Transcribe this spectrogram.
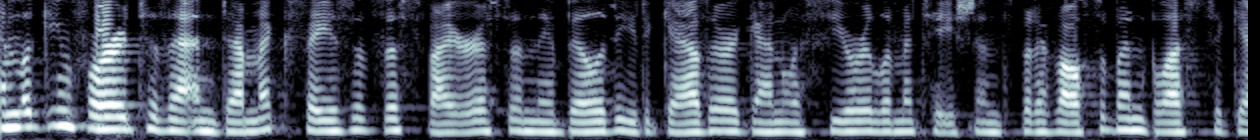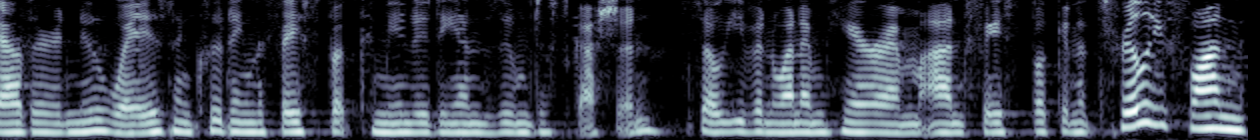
I'm looking forward to the endemic phase of this virus and the ability to gather again with fewer limitations, but I've also been blessed to gather in new ways, including the Facebook community and Zoom discussion. So even when I'm here, I'm on Facebook, and it's really fun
